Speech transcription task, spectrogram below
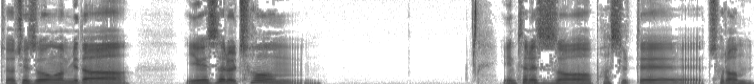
저 죄송합니다. 이 회사를 처음 인터넷에서 봤을 때처럼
